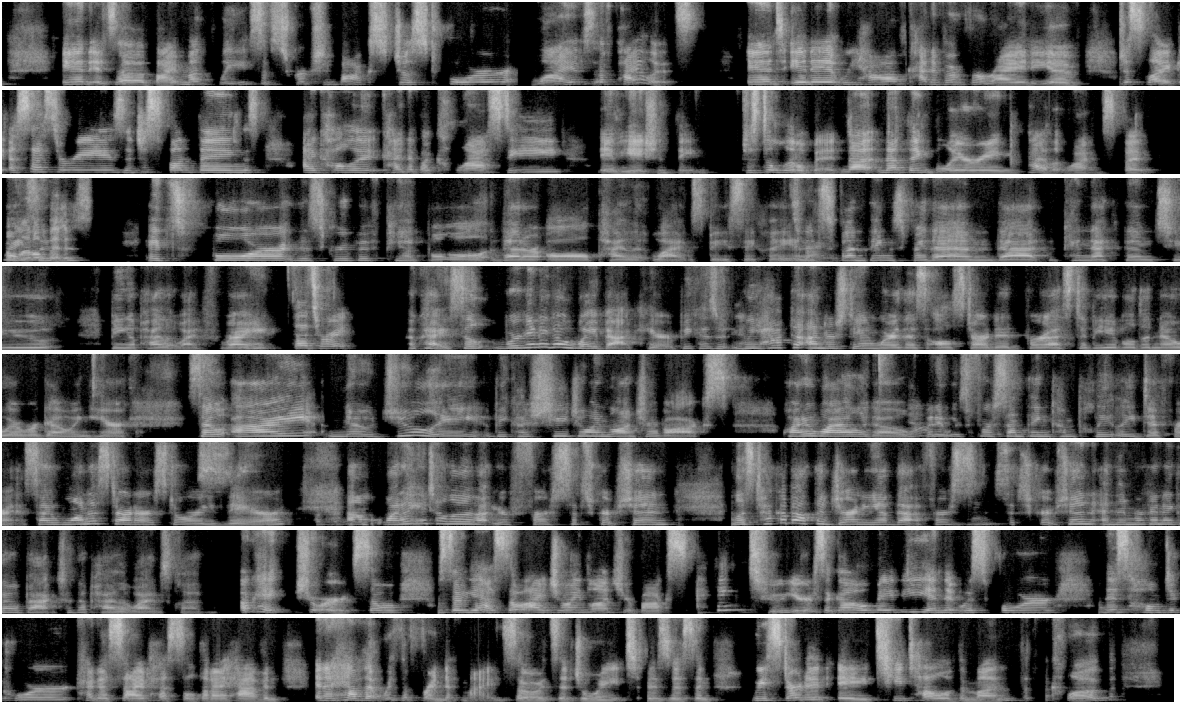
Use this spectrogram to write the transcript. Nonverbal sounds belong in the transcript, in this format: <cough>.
And it's a bi monthly subscription box just for wives of pilots. And in it, we have kind of a variety of just like accessories and just fun things. I call it kind of a classy aviation theme, just a little bit, not nothing blaring pilot wives, but a little so bit. Just, it's for this group of people yeah. that are all pilot wives, basically. That's and right. it's fun things for them that connect them to being a pilot wife, right? Mm-hmm. That's right. Okay, so we're going to go way back here because we have to understand where this all started for us to be able to know where we're going here. So I know Julie because she joined Launch Your Box quite a while ago, yeah. but it was for something completely different. So I want to start our story there. Okay. Um, why don't you tell them about your first subscription? Let's talk about the journey of that 1st mm-hmm. subscription, and then we're going to go back to the Pilot Wives Club. Okay, sure. So, so yeah, so I joined Launch Your Box, I think two years ago, maybe, and it was for this home decor kind of side hustle that I have, and and I have that with a friend of mine. So it's a joint business, and we started a tea towel of the month club,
